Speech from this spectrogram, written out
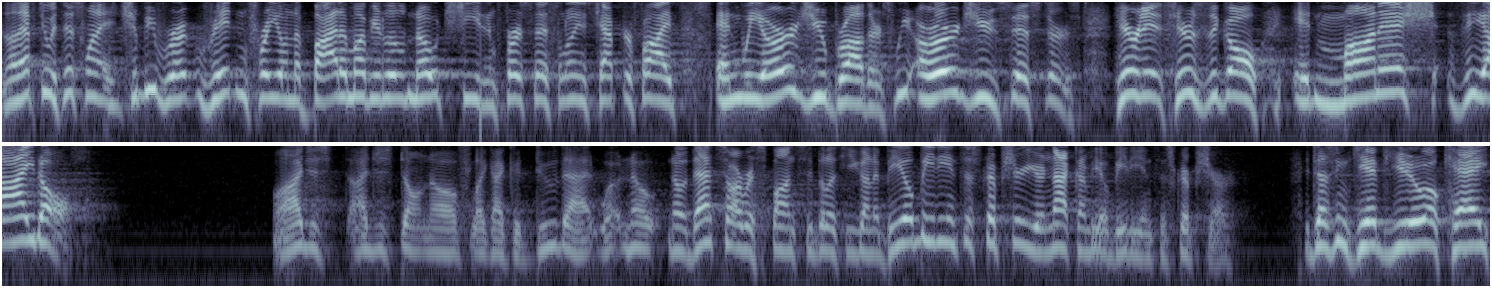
And I'll have to with this one. It should be written for you on the bottom of your little note sheet in 1 Thessalonians chapter 5. And we urge you, brothers, we urge you, sisters. Here it is. Here's the goal admonish the idle. Well, I just, I just don't know if like I could do that. Well, no, no, that's our responsibility. You're going to be obedient to Scripture. You're not going to be obedient to Scripture. It doesn't give you, okay,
